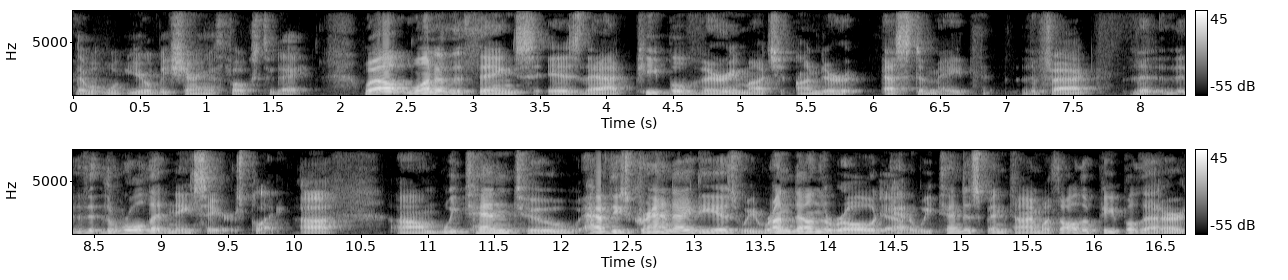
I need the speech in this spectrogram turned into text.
that you'll be sharing with folks today? Well, one of the things is that people very much underestimate the fact that the, the role that naysayers play. Uh, um, we tend to have these grand ideas. We run down the road, yeah. and we tend to spend time with all the people that are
